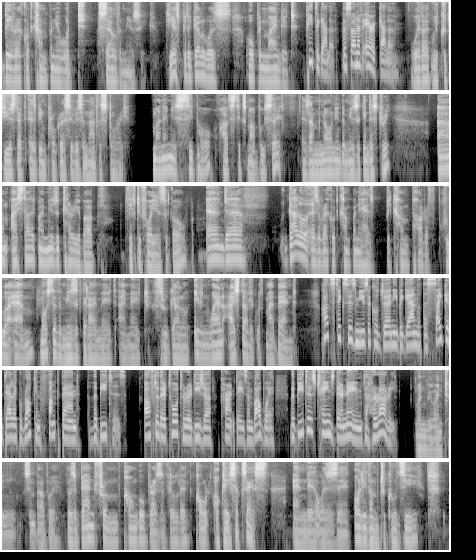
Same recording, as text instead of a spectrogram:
the record company would sell the music. Yes, Peter Gallo was open minded. Peter Gallo, the son of Eric Gallo. Whether we could use that as being progressive is another story. My name is Sipho Hotstix Mabuse, as I'm known in the music industry. Um, I started my music career about 54 years ago. And uh, Gallo, as a record company, has become part of who I am. Most of the music that I made, I made through Gallo, even when I started with my band. Hotstix' musical journey began with the psychedelic rock and funk band, The Beaters. After their tour to Rhodesia, current day Zimbabwe, the Beaters changed their name to Harari. When we went to Zimbabwe, there was a band from Congo, Brazzaville that called OK Success. And there was uh, Oliver Mtukudzi,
